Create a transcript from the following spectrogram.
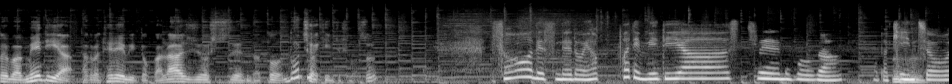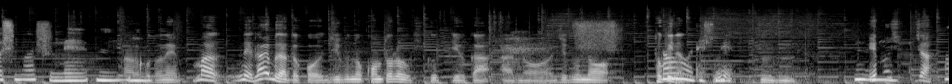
例えばメディア、例えばテレビとかラジオ出演だと、どっちが緊張します？そうですね。でもやっぱりメディア出演の方が、また緊張しますね。うん、うん。なるほどね。まあね、ライブだとこう自分のコントロールを聞くっていうか、あの、自分の得意なとこそうですね。うんうん。MC じゃあ、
